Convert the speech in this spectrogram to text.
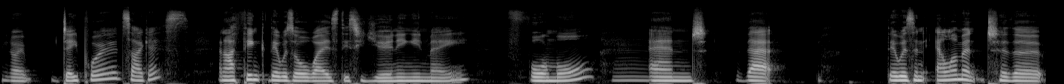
you know, deep words, I guess. And I think there was always this yearning in me for more mm. and that there was an element to the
